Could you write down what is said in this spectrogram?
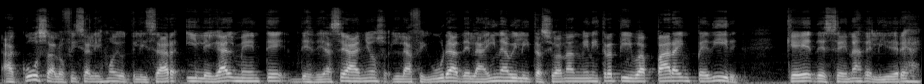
acusa al oficialismo de utilizar ilegalmente desde hace años la figura de la inhabilitación administrativa para impedir que decenas de líderes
